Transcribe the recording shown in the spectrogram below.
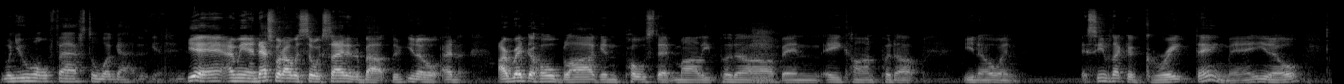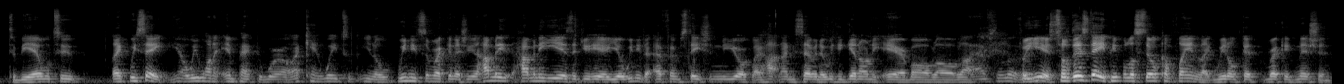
when you hold fast to what God is giving you. Yeah, I mean, and that's what I was so excited about. The, you know, and I read the whole blog and post that Mali put up and Akon put up. You know, and it seems like a great thing, man. You know, to be able to, like we say, yo, we want to impact the world. I can't wait to, you know, we need some recognition. You know, How many how many years did you hear, yo, we need an FM station in New York like Hot 97 that we could get on the air, blah blah blah blah. Absolutely. For years. So this day, people are still complaining like we don't get recognition.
